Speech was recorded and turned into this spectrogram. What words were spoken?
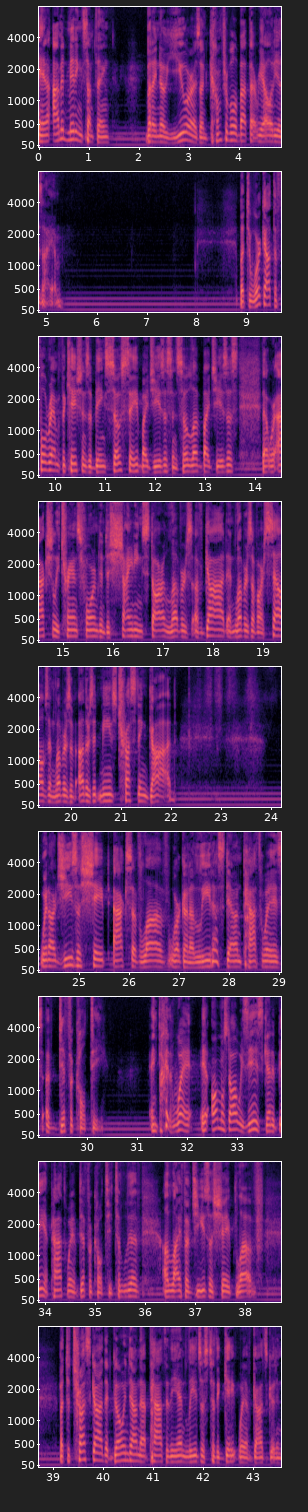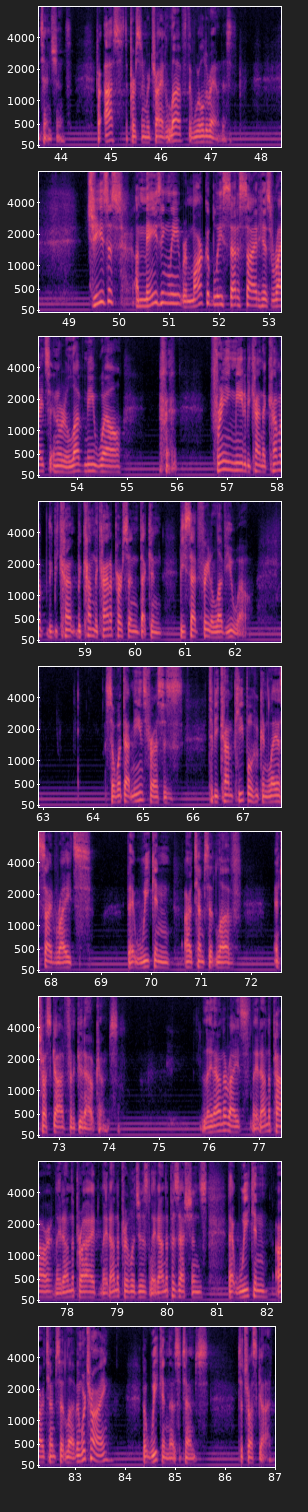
And I'm admitting something, but I know you are as uncomfortable about that reality as I am. But to work out the full ramifications of being so saved by Jesus and so loved by Jesus that we're actually transformed into shining star lovers of God and lovers of ourselves and lovers of others, it means trusting God. When our Jesus shaped acts of love were going to lead us down pathways of difficulty. And by the way, it almost always is going to be a pathway of difficulty to live a life of Jesus shaped love but to trust God that going down that path to the end leads us to the gateway of God's good intentions for us, the person we're trying to love, the world around us. Jesus amazingly, remarkably set aside his rights in order to love me well, freeing me to become the, become, become the kind of person that can be set free to love you well. So, what that means for us is to become people who can lay aside rights that weaken our attempts at love and trust God for the good outcomes. Lay down the rights, lay down the power, lay down the pride, lay down the privileges, lay down the possessions that weaken our attempts at love. And we're trying, but weaken those attempts to trust God.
